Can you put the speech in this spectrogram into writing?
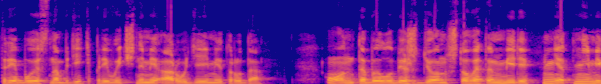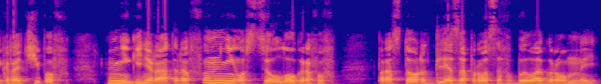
требуя снабдить привычными орудиями труда. Он-то был убежден, что в этом мире нет ни микрочипов, ни генераторов, ни осциллографов. Простор для запросов был огромный.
